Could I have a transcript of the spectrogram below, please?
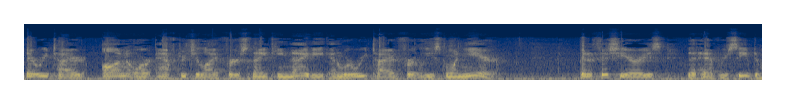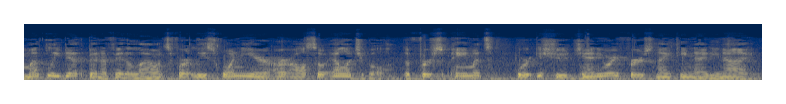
that retired on or after July 1, 1990 and were retired for at least one year. Beneficiaries that have received a monthly death benefit allowance for at least one year are also eligible. The first payments were issued January 1, 1999.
